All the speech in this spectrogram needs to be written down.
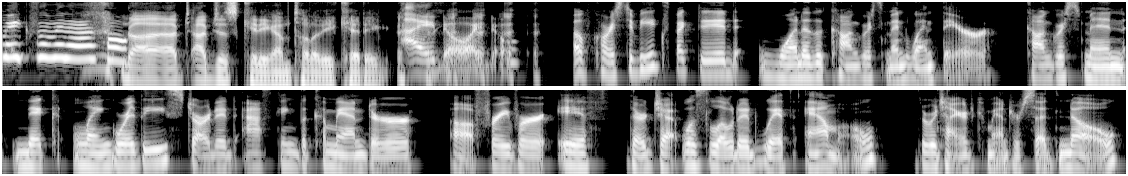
makes him an asshole? No, I'm, I'm just kidding. I'm totally kidding. I know, I know. Of course, to be expected, one of the congressmen went there. Congressman Nick Langworthy started asking the commander, uh, Fravor, if their jet was loaded with ammo. The retired commander said no.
